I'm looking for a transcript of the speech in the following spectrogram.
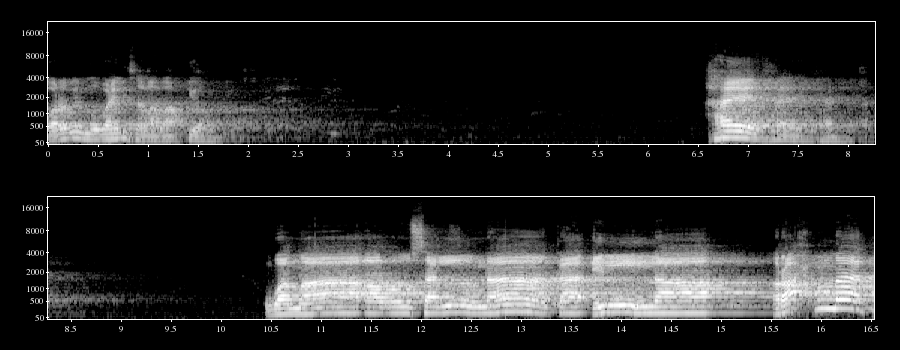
গরমে মোবাইলই চালাবো, আর কি হবে? হায় হায় হায় وما أرسلناك إلا رحمة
